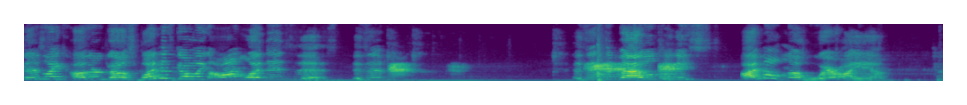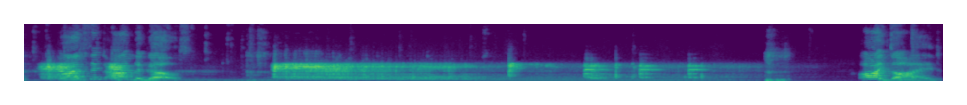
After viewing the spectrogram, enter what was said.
There's like other ghosts. What is going on? What is this? Is it? Is it the battle to these? I don't know where I am, but I think I'm the ghost. Oh, I died.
